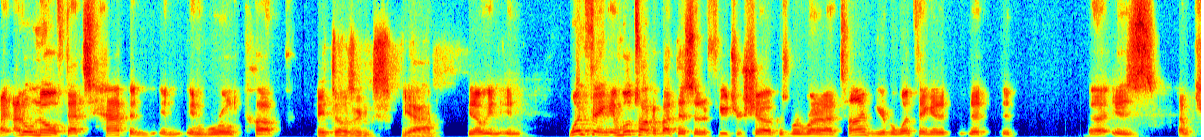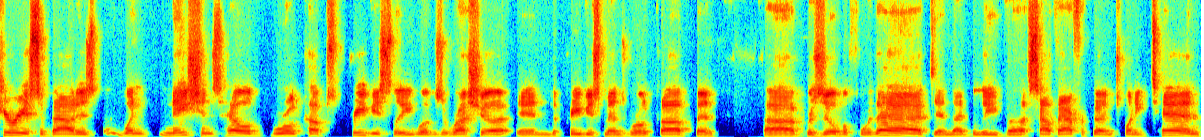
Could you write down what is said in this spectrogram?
I, I, don't know if that's happened in, in World Cup. It doesn't. Yeah. You know, in, in one thing, and we'll talk about this at a future show because we're running out of time here. But one thing that, that, that uh, is I'm curious about is when nations held World Cups previously, what was Russia in the previous Men's World Cup and uh, Brazil before that, and I believe uh, South Africa in 2010.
